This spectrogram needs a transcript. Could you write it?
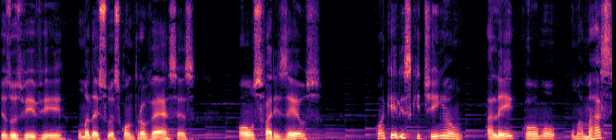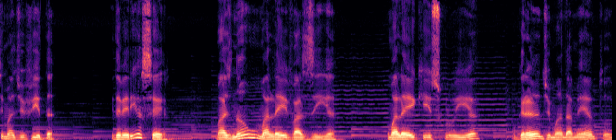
Jesus vive uma das suas controvérsias com os fariseus, com aqueles que tinham a lei como uma máxima de vida, e deveria ser, mas não uma lei vazia, uma lei que excluía o grande mandamento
